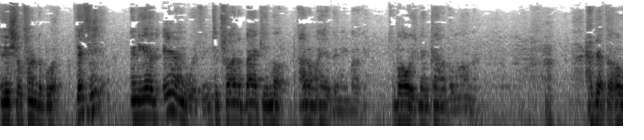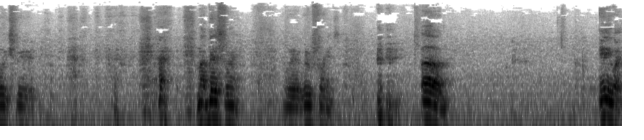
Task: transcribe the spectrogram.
and it shall turn to blood. That's it. And he had Aaron with him to try to back him up. I don't have anybody. I've always been kind of a loner. I got the Holy Spirit. My best friend. We're, we're friends. um, anyway.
